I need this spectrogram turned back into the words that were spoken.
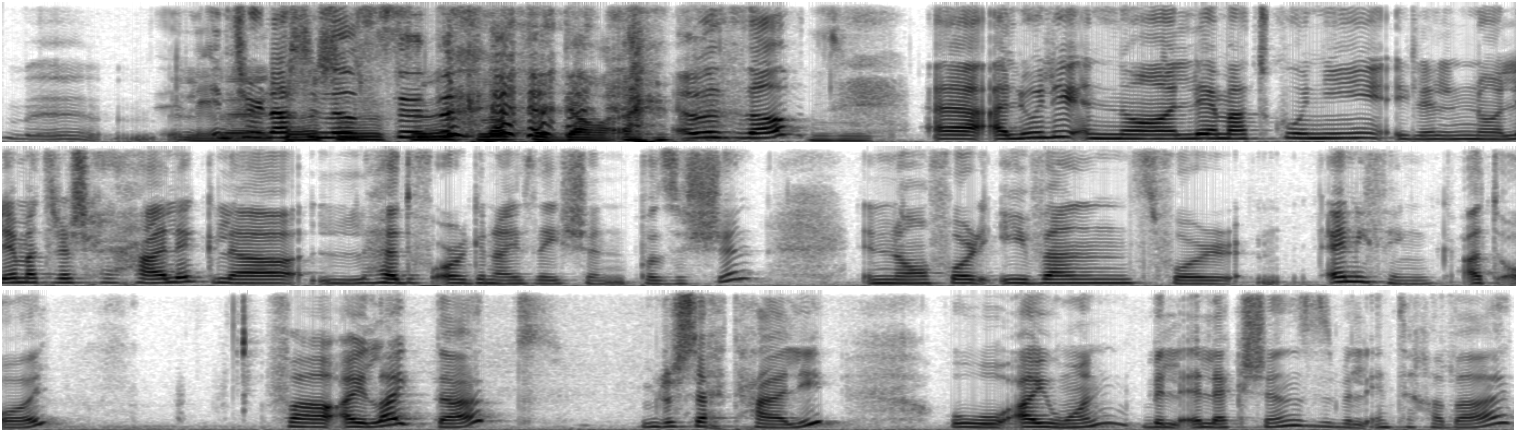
International Student. club في الجامعة بالضبط. آه، قالوا لي إنه ليه ما تكوني إنه ليه ما ترشحي حالك لل head of organization position إنه for events for anything at all ف I like that رشحت حالي و I won بال elections بالانتخابات.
